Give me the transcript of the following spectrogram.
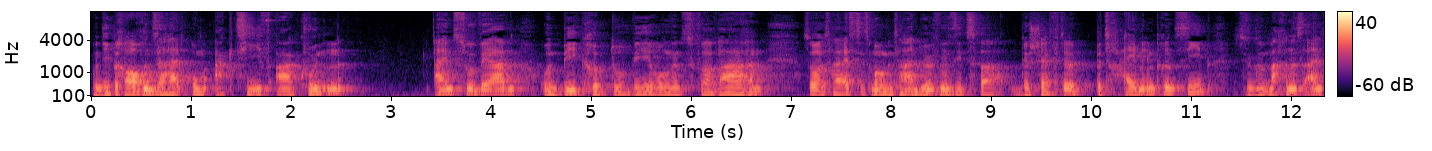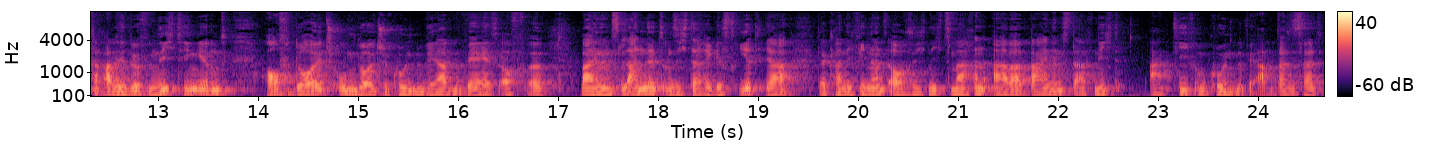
Und die brauchen sie halt, um aktiv A Kunden einzuwerben und B Kryptowährungen zu verwahren. So, das heißt, jetzt momentan dürfen sie zwar Geschäfte betreiben im Prinzip, beziehungsweise machen es einfach, aber sie dürfen nicht hingehen und auf Deutsch um deutsche Kunden werben. Wer jetzt auf äh, Binance landet und sich da registriert, ja, da kann die Finanzaufsicht nichts machen, aber Binance darf nicht aktiv um Kunden werben. Das ist halt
